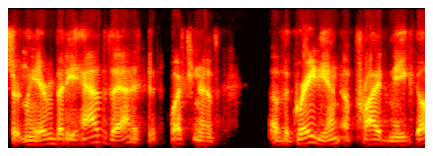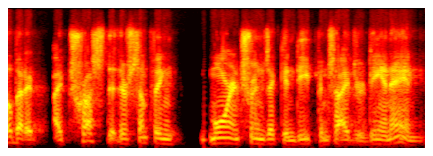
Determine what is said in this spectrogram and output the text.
Certainly everybody has that. It's just a question of of the gradient of pride and ego, but I, I trust that there's something more intrinsic and deep inside your DNA. And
